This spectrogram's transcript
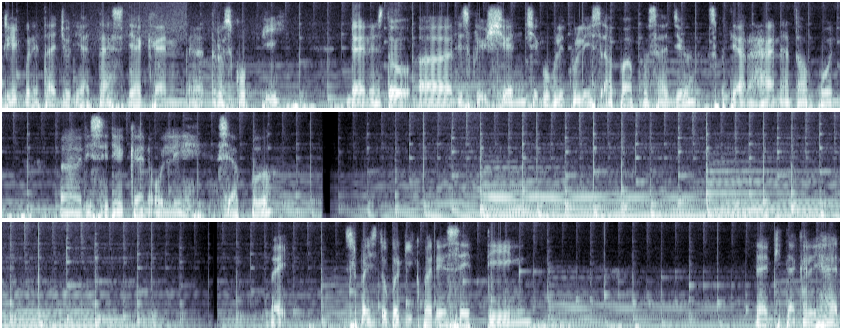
Klik pada tajuk di atas, dia akan uh, terus copy. Dan untuk uh, description cikgu boleh tulis apa-apa saja seperti arahan ataupun uh, disediakan oleh siapa? Baik. Selepas itu pergi kepada setting. Dan kita akan lihat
